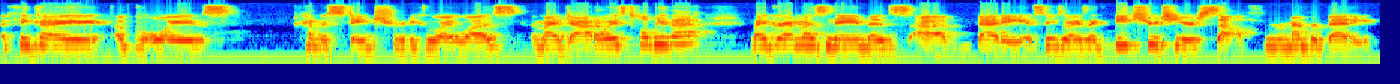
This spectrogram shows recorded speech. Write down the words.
I think I have always kind of stayed true to who I was. And my dad always told me that. My grandma's name is uh, Betty. So he's always like, be true to yourself and remember Betty.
